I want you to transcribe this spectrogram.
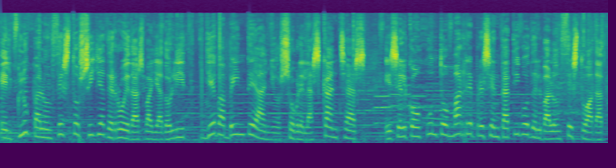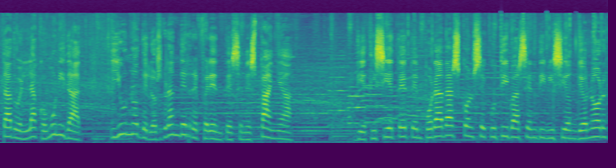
El Club Baloncesto Silla de Ruedas Valladolid lleva 20 años sobre las canchas, es el conjunto más representativo del baloncesto adaptado en la comunidad y uno de los grandes referentes en España. 17 temporadas consecutivas en División de Honor,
